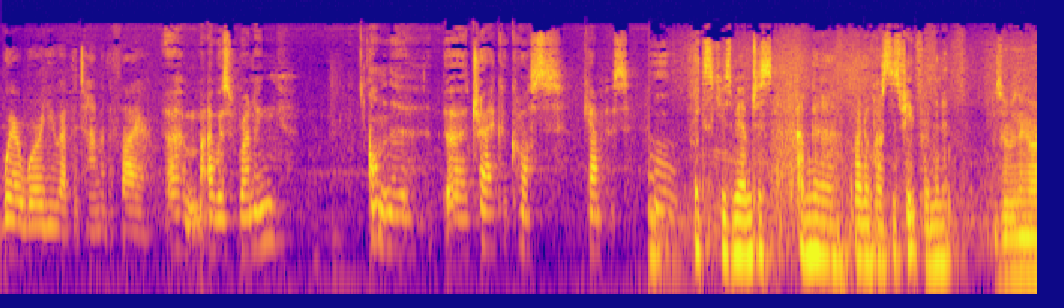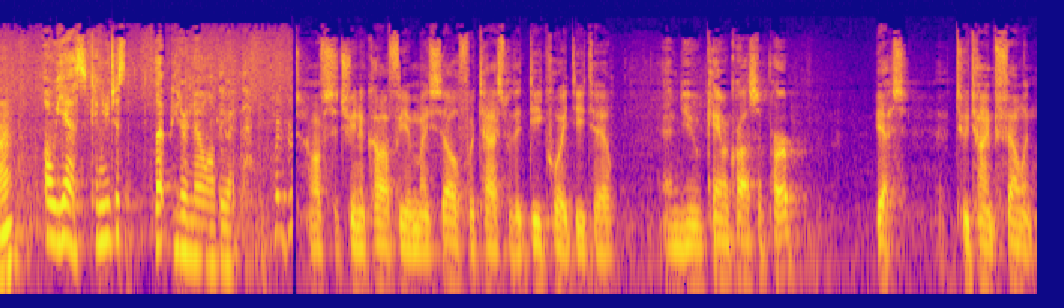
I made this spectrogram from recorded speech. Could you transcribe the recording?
Where were you at the time of the fire? um, I was running on the uh, track across campus. Excuse me, I'm just, I'm gonna run across the street for a minute. Is everything all right? Oh, yes, can you just let Peter know? I'll be right back. Officer Trina Coffey and myself were tasked with a decoy detail. And you came across a perp? Yes, a two-time felon.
